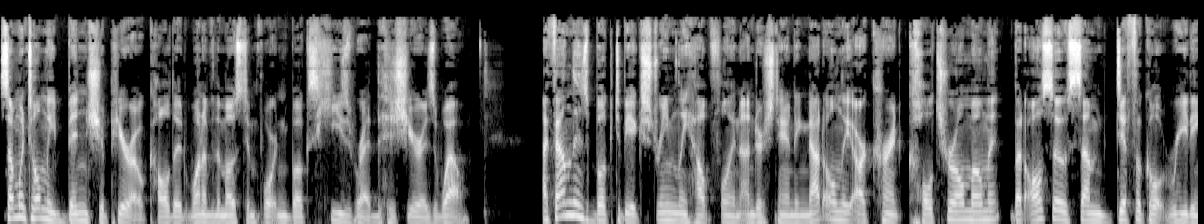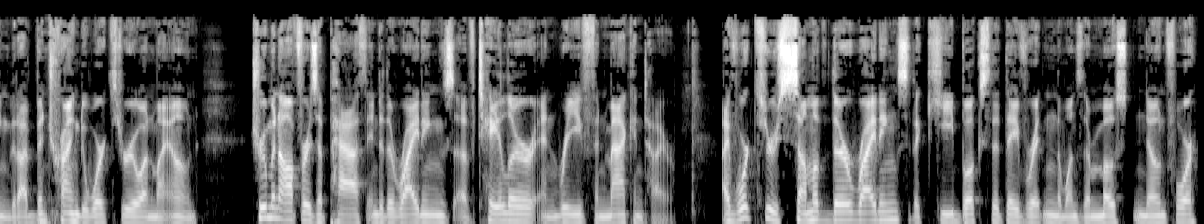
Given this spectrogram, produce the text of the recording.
Someone told me Ben Shapiro called it one of the most important books he's read this year as well. I found this book to be extremely helpful in understanding not only our current cultural moment, but also some difficult reading that I've been trying to work through on my own. Trueman offers a path into the writings of Taylor and Rieff and MacIntyre. I've worked through some of their writings, the key books that they've written, the ones they're most known for.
